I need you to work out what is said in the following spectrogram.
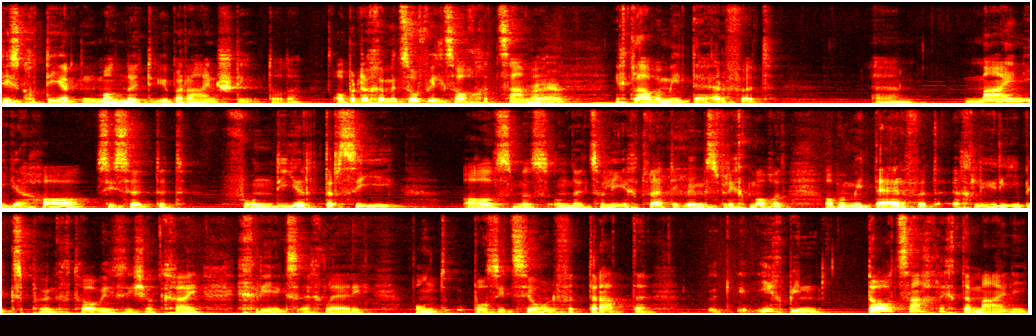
diskutiert und mal nicht übereinstimmt, oder? Aber da kommen so viele Sachen zusammen. Ja. Ich glaube, wir dürfen ähm, Meinungen haben, sie sollten fundierter sein, als man und nicht so leichtfertig, wie wir es vielleicht machen, aber wir dürfen ein bisschen Reibungspunkte haben, weil es ist ja keine Kriegserklärung und Position vertreten. Ich bin tatsächlich der Meinung,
